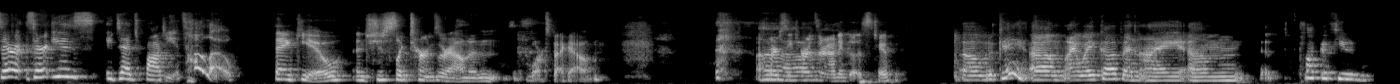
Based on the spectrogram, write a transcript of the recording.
there, there is a dead body. It's hollow. Thank you. And she just like turns around and walks back out. Mercy Uh, turns around and goes too. Oh, okay. Um, I wake up and I um, pluck a few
